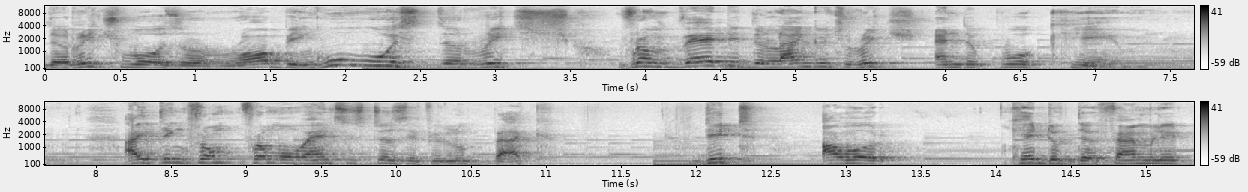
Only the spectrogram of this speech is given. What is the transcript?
the rich was robbing. Who is the rich? From where did the language rich and the poor came? I think from, from our ancestors, if you look back, did our head of the family,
